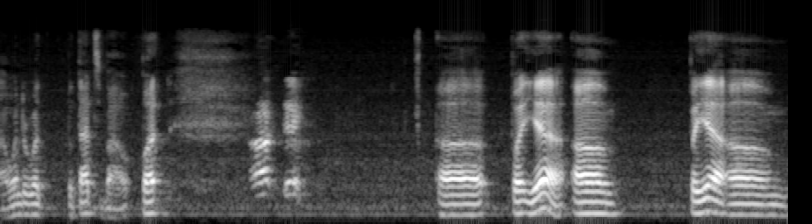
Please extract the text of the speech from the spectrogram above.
I wonder what, what that's about. But Uh, but yeah, um, but yeah, um,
